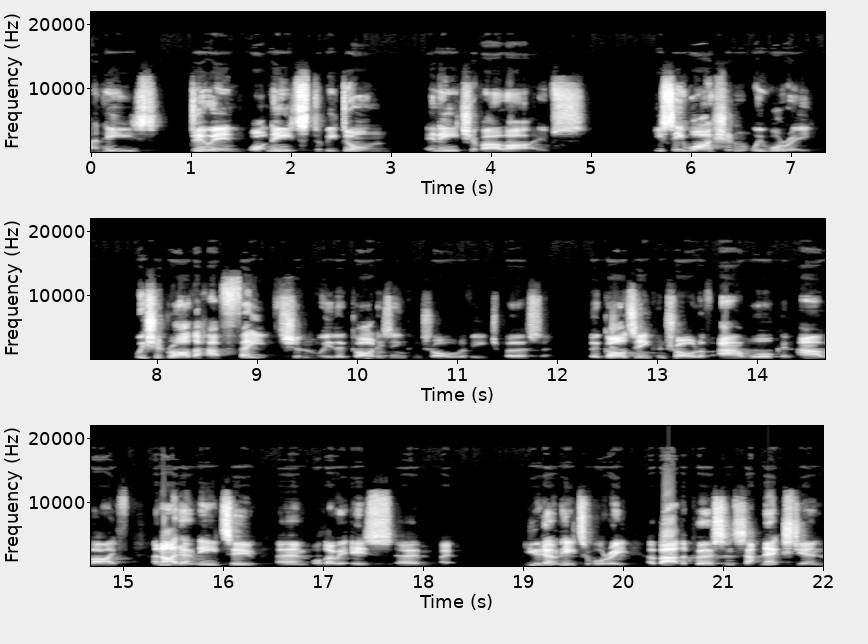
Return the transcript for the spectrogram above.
And he's doing what needs to be done in each of our lives. You see, why shouldn't we worry we should rather have faith, shouldn't we, that God is in control of each person, that God's in control of our walk and our life. And I don't need to, um, although it is, um, you don't need to worry about the person sat next to you and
